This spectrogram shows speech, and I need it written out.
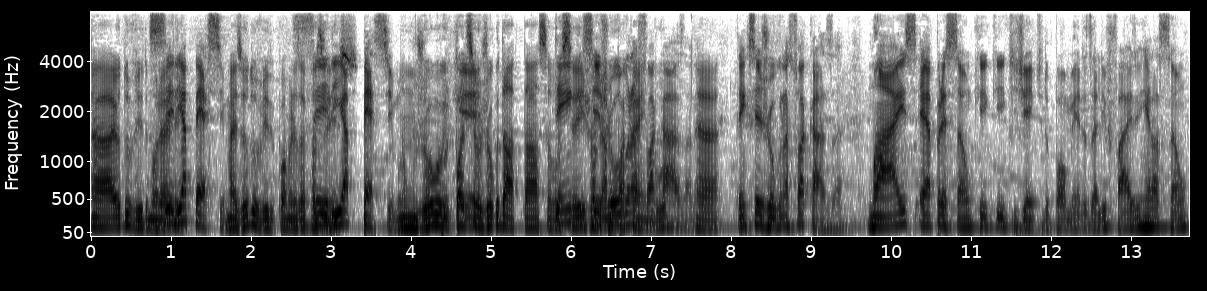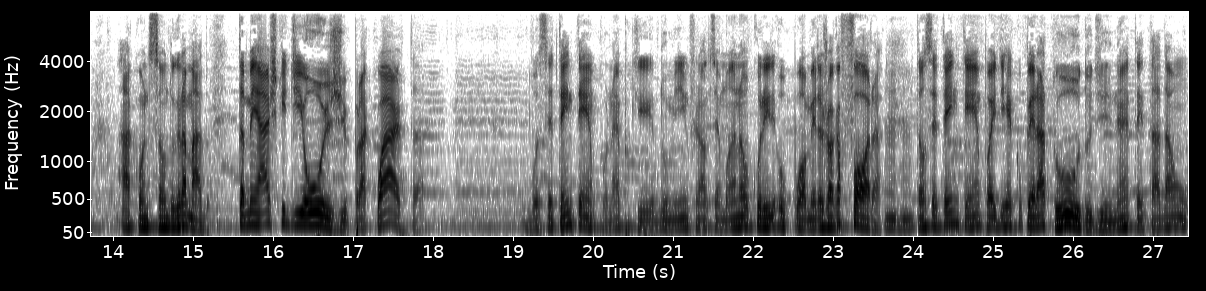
Ah, eu duvido, Morelli. Seria péssimo. Mas eu duvido que o Palmeiras vai fazer Seria isso. péssimo. Num jogo que pode ser o jogo da taça, você tem que ir ser jogar jogo na sua casa, né? É. Tem que ser jogo na sua casa. Mas é a pressão que, que, que gente do Palmeiras ali faz em relação à condição do gramado. Também acho que de hoje para quarta você tem tempo, né? Porque domingo, final de semana, o, o Palmeiras joga fora. Uhum. Então você tem tempo aí de recuperar tudo, de né, tentar dar um.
